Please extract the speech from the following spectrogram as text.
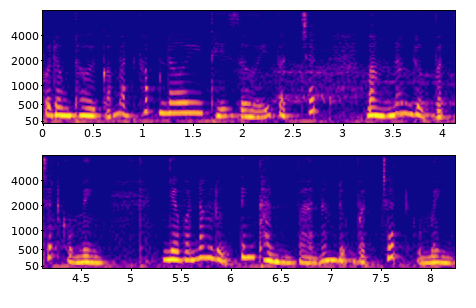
và đồng thời có mặt khắp nơi thế giới vật chất bằng năng lượng vật chất của mình. Nhờ vào năng lượng tinh thần và năng lượng vật chất của mình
